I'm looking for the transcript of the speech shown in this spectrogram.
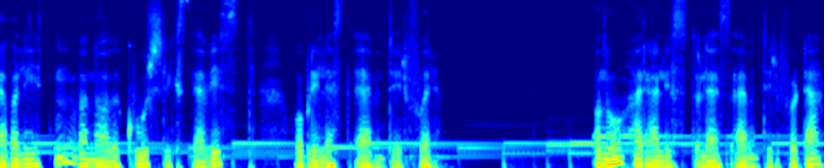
jeg var liten, var noe av det koseligste jeg visste å bli lest eventyr for. Og nå har jeg lyst til å lese eventyr for deg.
